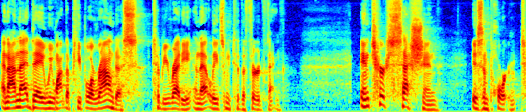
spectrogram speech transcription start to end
And on that day, we want the people around us to be ready. And that leads me to the third thing intercession is important.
